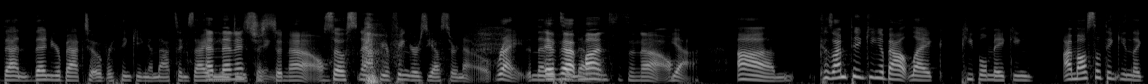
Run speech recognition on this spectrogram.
then then you're back to overthinking and that's anxiety and then it's just a no. So snap your fingers yes or no. Right. And then if a no. months is a no. Yeah. Um cuz I'm thinking about like people making I'm also thinking like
